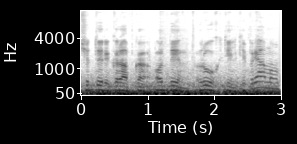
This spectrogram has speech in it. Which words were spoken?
4.1 рух тільки прямо.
